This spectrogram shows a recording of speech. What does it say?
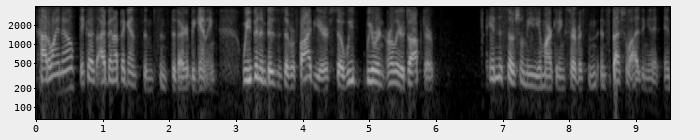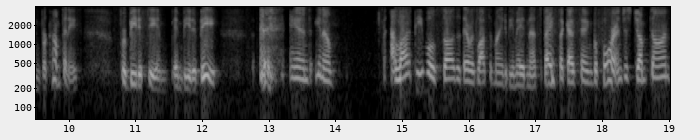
How do I know? Because I've been up against them since the very beginning. We've been in business over five years, so we we were an early adopter. in the social media marketing service and, and specializing in it in for companies for B2C and, and B2B. and, you know, a lot of people saw that there was lots of money to be made in that space, like I was saying before, and just jumped on,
